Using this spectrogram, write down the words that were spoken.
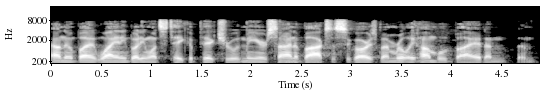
I don't know why anybody wants to take a picture with me or sign a box of cigars, but I'm really humbled by it. I'm, I'm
